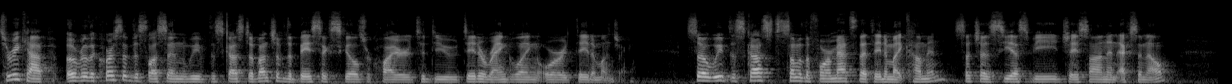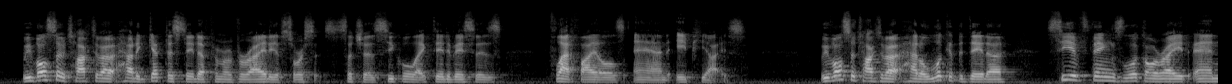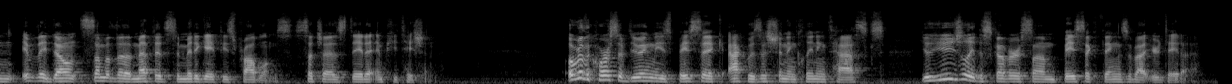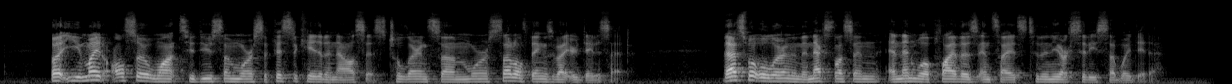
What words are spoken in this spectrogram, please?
To recap, over the course of this lesson, we've discussed a bunch of the basic skills required to do data wrangling or data munging. So we've discussed some of the formats that data might come in, such as CSV, JSON, and XML. We've also talked about how to get this data from a variety of sources, such as SQL-like databases, flat files, and APIs. We've also talked about how to look at the data, see if things look all right, and if they don't, some of the methods to mitigate these problems, such as data imputation. Over the course of doing these basic acquisition and cleaning tasks, you'll usually discover some basic things about your data. But you might also want to do some more sophisticated analysis to learn some more subtle things about your dataset. That's what we'll learn in the next lesson, and then we'll apply those insights to the New York City subway data.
